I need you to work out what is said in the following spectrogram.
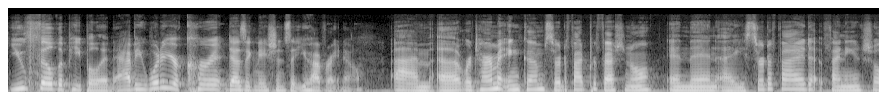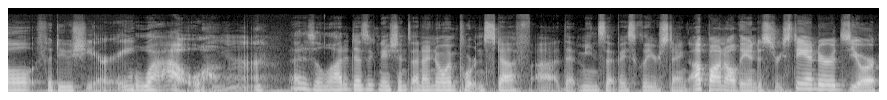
you fill the people in. Abby, what are your current designations that you have right now? I'm a retirement income certified professional and then a certified financial fiduciary. Wow. Yeah. That is a lot of designations, and I know important stuff. Uh, that means that basically you're staying up on all the industry standards. You're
